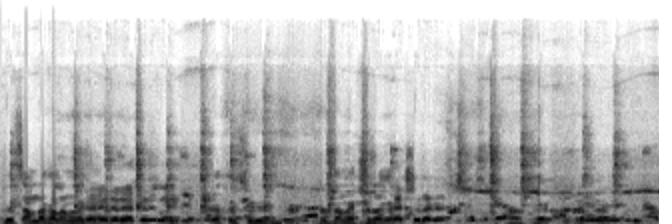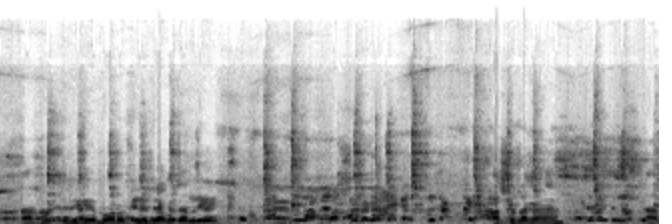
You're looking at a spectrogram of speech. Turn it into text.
এটা চামড়া খালানো লাগে। হ্যাঁ এটা রেতের ছুরি। রাতের ছুরি হ্যাঁ? এটার দাম একশো টাকা। একশো টাকা। আচ্ছা একশো টাকা। তারপর এদিকে বড় ছুরি দেখা যাচ্ছে। পাঁচশো টাকা। পাঁচশো টাকা হ্যাঁ? আর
